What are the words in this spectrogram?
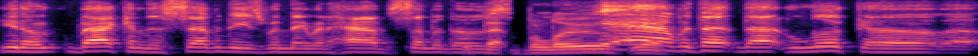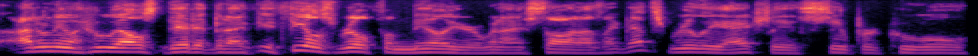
You know, back in the '70s when they would have some of those with that blue, yeah, yeah, with that that look. Uh, I don't know who else did it, but I, it feels real familiar when I saw it. I was like, that's really actually a super cool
